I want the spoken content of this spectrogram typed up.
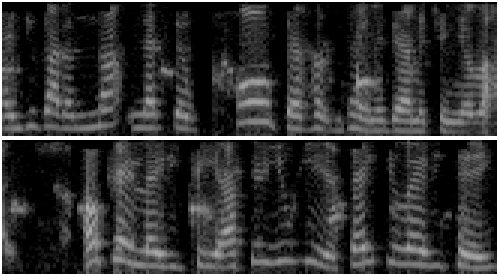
and you got to not let them cause that hurt and pain and damage in your life. Okay, Lady T, I feel you here. Thank you, Lady T.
